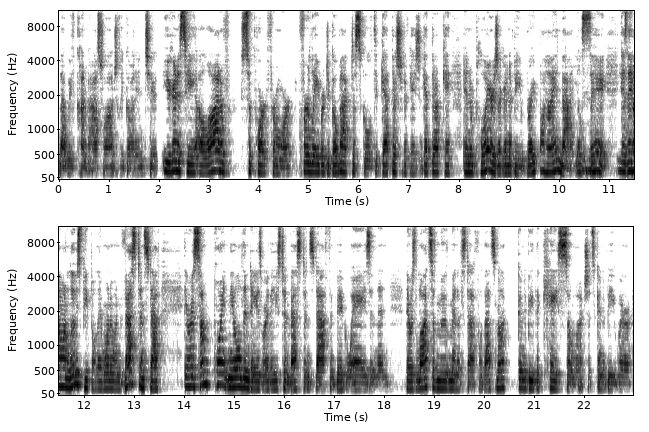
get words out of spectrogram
that we've kind of astrologically gone into, you're going to see a lot of support from work for labor to go back to school to get their certification, get their upgrade, and employers are going to be right behind that. You'll mm-hmm. see because they don't want to lose people. They want to invest in stuff. There was some point in the olden days where they used to invest in stuff in big ways, and then there was lots of movement of stuff. Well, that's not going to be the case so much. It's going to be where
